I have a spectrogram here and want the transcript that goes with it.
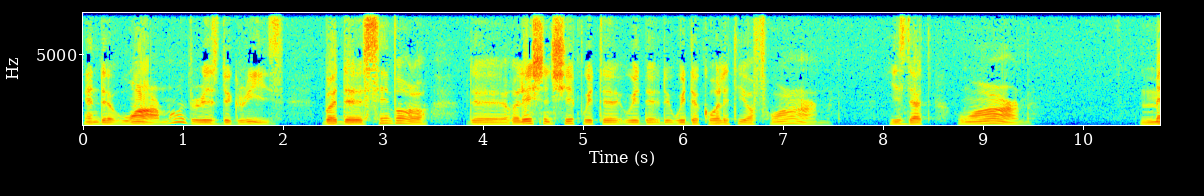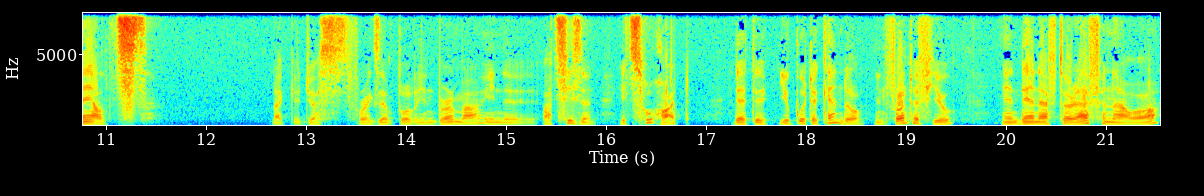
and the warm, oh, various degrees, but the symbol, the relationship with the, with the, the, with the quality of warm is that warm melts. Like just, for example, in Burma, in the hot season, it's so hot that uh, you put a candle in front of you, and then after half an hour,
